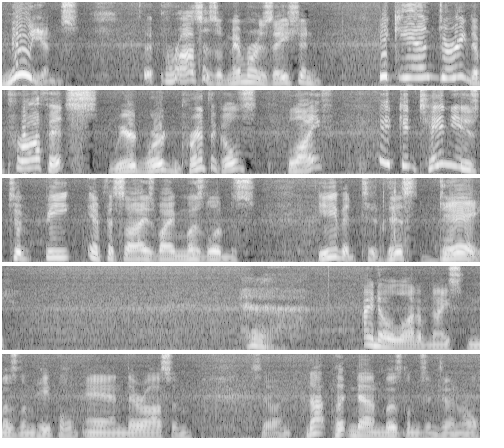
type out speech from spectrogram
millions. The process of memorization began during the Prophet's, weird word in parentheticals, life. It continues to be emphasized by Muslims even to this day. I know a lot of nice Muslim people, and they're awesome. So I'm not putting down Muslims in general.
